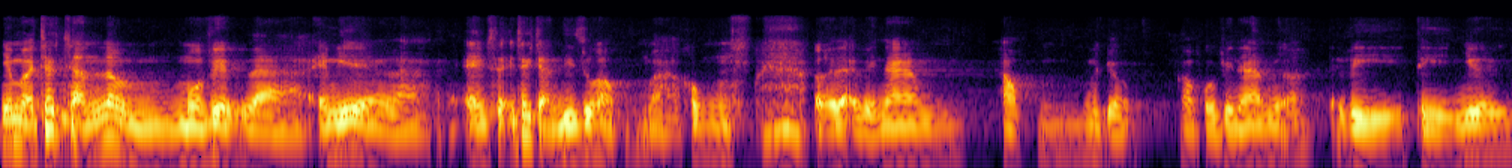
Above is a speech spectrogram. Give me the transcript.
Nhưng mà chắc chắn là một việc là em nghĩ là em sẽ chắc chắn đi du học mà không ở lại Việt Nam học kiểu học ở Việt Nam nữa tại vì thì như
